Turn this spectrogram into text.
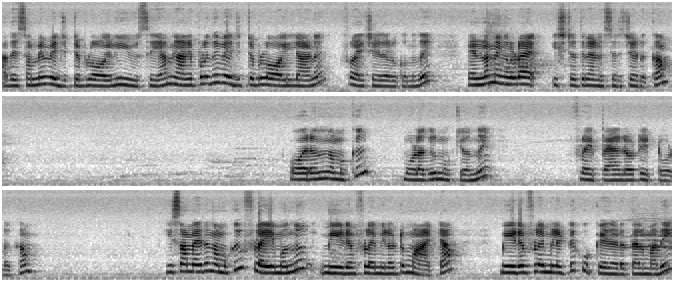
അതേസമയം വെജിറ്റബിൾ ഓയിലും യൂസ് ചെയ്യാം. ഞാനിപ്പോൾ ഇത് വെജിറ്റബിൾ ഓയിലാണ് ഫ്രൈ ചെയ്തെടുക്കുന്നത്. എണ്ണ നിങ്ങളുടെ ഇഷ്ടത്തിനനുസരിച്ച് എടുക്കാം. ഓരോന്ന് നമുക്ക് മുളകിൽ മുക്കി ഒന്ന് ഫ്രൈ പാനിലോട്ട് ഇട്ട് കൊടുക്കാം. ഈ സമയത്ത് നമുക്ക് ഫ്ലെയിം ഒന്ന് മീഡിയം ഫ്ലെയിമിലോട്ട് മാറ്റാം. മീഡിയം ഫ്ലെയിമിലിട്ട് കുക്ക് ചെയ്തെടുത്താൽ മതി.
